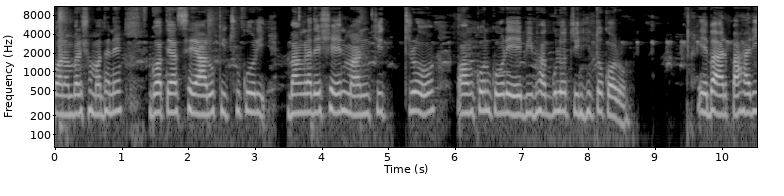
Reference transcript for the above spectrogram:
গ নাম্বারের সমাধানে। গতে আছে আরও কিছু করি। বাংলাদেশের মানচিত্র অঙ্কন করে বিভাগগুলো চিহ্নিত করো। এবার পাহাড়ি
